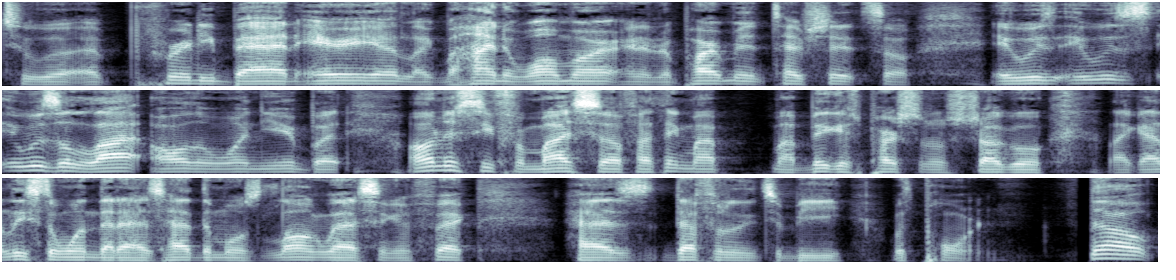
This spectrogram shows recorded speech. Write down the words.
to a, a pretty bad area, like behind a Walmart and an apartment type shit. So it was, it was, it was a lot all in one year. But honestly, for myself, I think my my biggest personal struggle, like at least the one that has had the most long lasting effect, has definitely to be with porn. Now,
